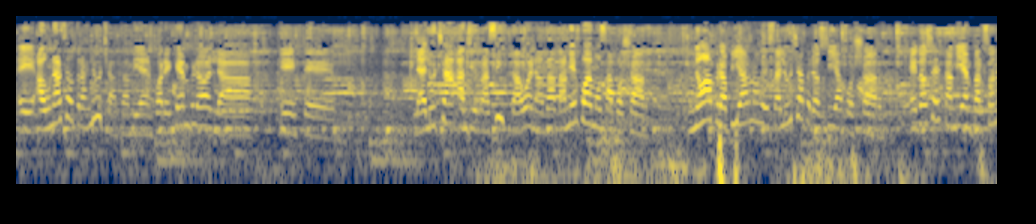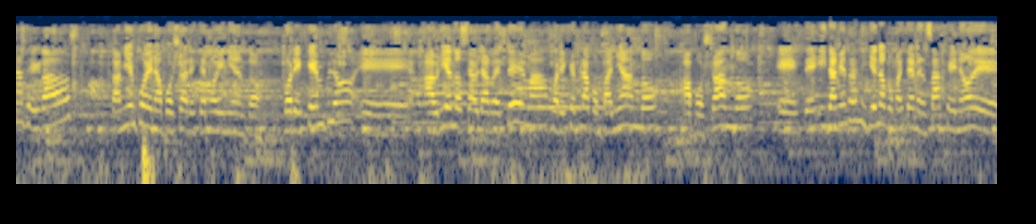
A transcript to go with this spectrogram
eh, aunarse a otras luchas también. Por ejemplo, la este, la lucha antirracista. Bueno, también podemos apoyar. No apropiarnos de esa lucha, pero sí apoyar. Entonces también personas delgadas también pueden apoyar este movimiento. Por ejemplo, eh, abriéndose a hablar del tema, por ejemplo, acompañando, apoyando, este, y también transmitiendo como este mensaje, ¿no? De,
